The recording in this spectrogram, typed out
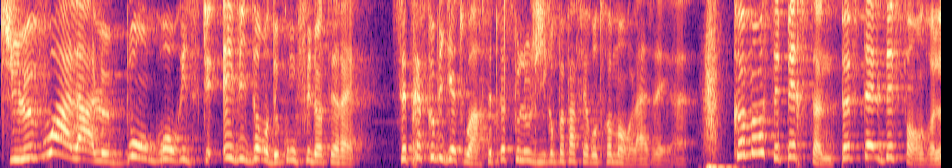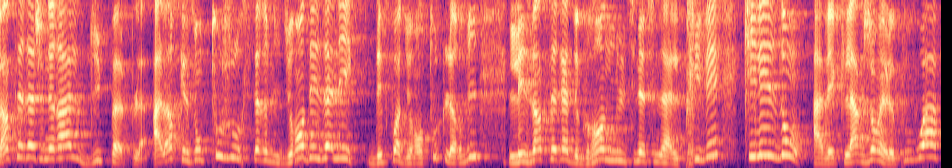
Tu le vois là, le bon gros risque évident de conflit d'intérêts. C'est presque obligatoire, c'est presque logique, on peut pas faire autrement là. Comment ces personnes peuvent-elles défendre l'intérêt général du peuple alors qu'elles ont toujours servi durant des années, des fois durant toute leur vie, les intérêts de grandes multinationales privées qui les ont, avec l'argent et le pouvoir,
